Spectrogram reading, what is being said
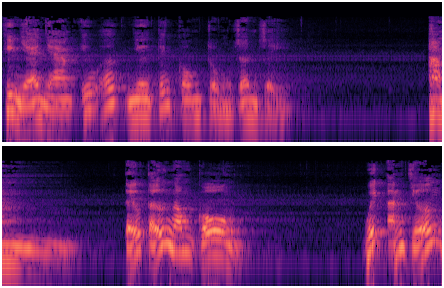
khi nhẹ nhàng yếu ớt như tiếng côn trùng rên rỉ. Âm Tiểu tử ngông cuồng. Quyết ảnh trưởng.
